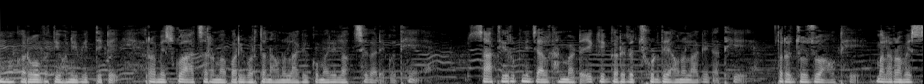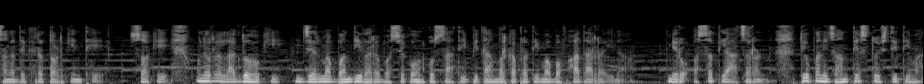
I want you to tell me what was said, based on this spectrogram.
म गर्भवती हुने बित्तिकै रमेशको आचरणमा परिवर्तन आउन लागेको मैले लक्ष्य गरेको थिएँ। साथीहरू पनि जालखानबाट एक एक गरेर छोड्दै आउन लागेका थिए तर जो जो आउँथे मलाई रमेशसँग देखेर तड्किन्थे। सके उनीहरूलाई लाग्दो हो कि जेलमा बन्दी भएर बसेको उनको साथी पिताम्बरका प्रति म वफादार रहेन। मेरो असत्य आचरण त्यो पनि झन् त्यस्तो स्थितिमा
